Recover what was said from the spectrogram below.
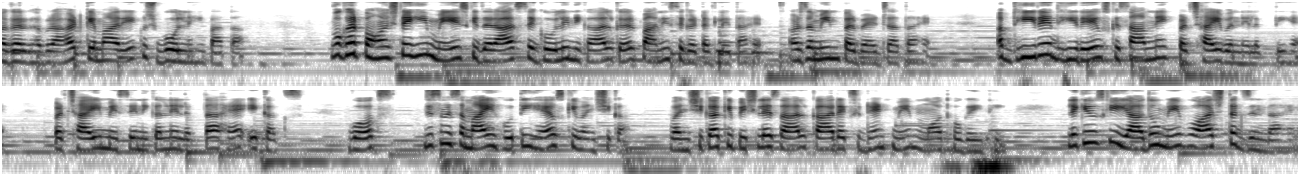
मगर घबराहट के मारे कुछ बोल नहीं पाता। वो घर पहुँचते ही मेज की दराज से गोली निकाल कर पानी से गटक लेता है और ज़मीन पर बैठ जाता है। अब धीरे धीरे उसके सामने एक परछाई बनने लगती है। परछाई में से निकलने लगता है एक अक्स। वो अक्स जिसमें समाई होती है उसकी वंशिका। वंशिका की पिछले साल कार एक्सीडेंट में मौत हो गई थी, लेकिन उसकी यादों में वो आज तक ज़िंदा है।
